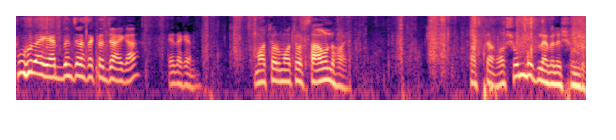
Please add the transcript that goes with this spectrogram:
পুরাই অ্যাডভেঞ্চারাস একটা জায়গা। এ দেখেন, মচর মচর সাউন্ড হয়। রাস্তা অসম্ভব লেভেলের সুন্দর।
